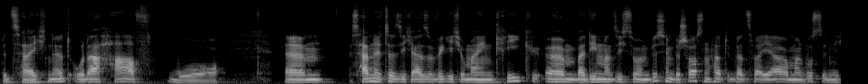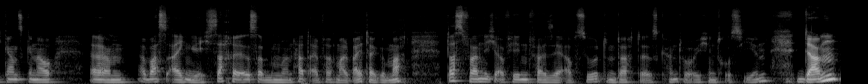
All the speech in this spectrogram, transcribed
bezeichnet oder Half War. Ähm, es handelte sich also wirklich um einen Krieg, ähm, bei dem man sich so ein bisschen beschossen hat über zwei Jahre. Man wusste nicht ganz genau, ähm, was eigentlich Sache ist, aber man hat einfach mal weitergemacht. Das fand ich auf jeden Fall sehr absurd und dachte, es könnte euch interessieren. Dann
